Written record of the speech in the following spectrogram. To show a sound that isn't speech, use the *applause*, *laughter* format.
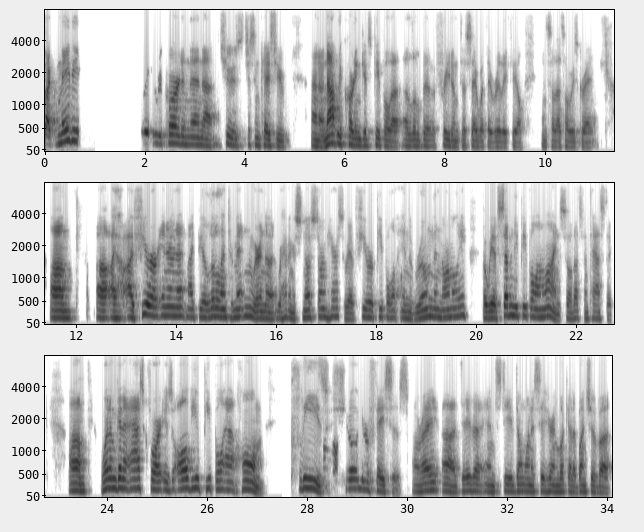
like maybe we can record and then uh, choose just in case you, I don't know, not recording gives people a, a little bit of freedom to say what they really feel. And so that's always great. Um, uh, I, I, fear our internet might be a little intermittent. We're in the we're having a snowstorm here, so we have fewer people in the room than normally, but we have 70 people online, so that's fantastic. Um, what I'm going to ask for is all of you people at home, please show your faces. All right, uh, Dava and Steve don't want to sit here and look at a bunch of uh,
